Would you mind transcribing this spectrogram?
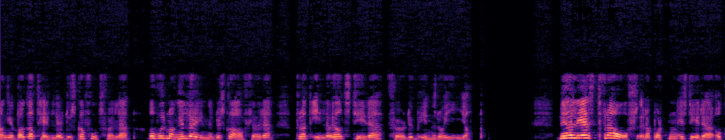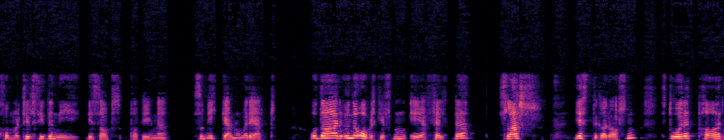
mange bagateller du skal fotfølge, og hvor mange løgner du skal avsløre for et illojalt styre før du begynner å gi opp. Men jeg har lest fra årsrapporten i styret og kommer til side ni i sakspapirene som ikke er nummerert. Og der, under overskriften E-feltet slash gjestegarasjen, står et par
